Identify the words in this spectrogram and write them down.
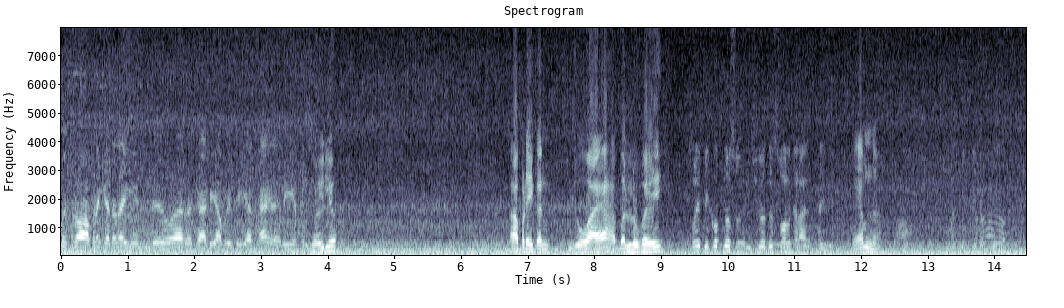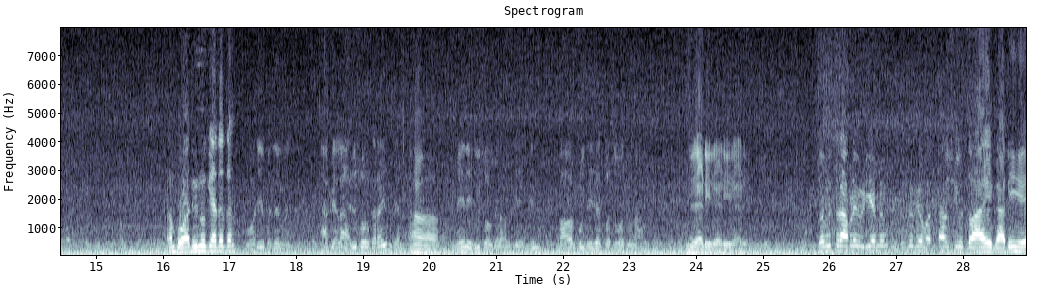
મિત્રો આપણે કહેતા હતા ઇન્ડોર ગાડી આપણી તૈયાર થાય ને એ તો જોઈ લ્યો. આપણે એક જોવા આવ્યા બલ્લુભાઈ. ભાઈ પિકઅપનો ઇશ્યુ હતો સોલ્વ થઈ ગયું. એમ ને? આમ બોડીનું કહેતા હતા બોડી બદલવાનું છે. આ પહેલાં હજુ સોલ્વ કરાવ્યું ને હા હા મેન હજુ સોલ્વ કરાવવાનું છે. એન્જિન પાવરફુલ થઈ જાય પછી વધુ ના આવે. રેડી રેડી રેડી તો મિત્રો આપણે વિડીયોમાં એમ કીધું હતું કે બતાવશું તો આ એ ગાડી છે.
